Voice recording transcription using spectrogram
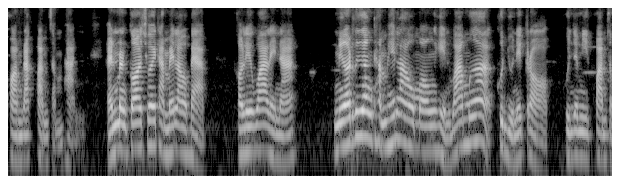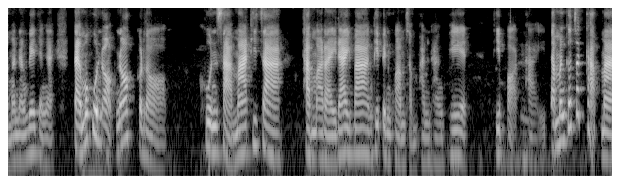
ความรักความสัมพันธ์นั้นมันก็ช่วยทำให้เราแบบเขาเรียกว่าอะไรนะ เนื้อเรื่องทำให้เรามองเห็นว่าเมื่อคุณอยู่ในกรอบ คุณจะมีความสัมพันธ์ทางเพศยังไง แต่เมื่อคุณออกนอกกรอบ คุณสามารถที่จะทำอะไรได้บ้างที่เป็นความสัมพันธ์ทางเพศ ที่ปลอดภัย แต่มันก็จะกลับมา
